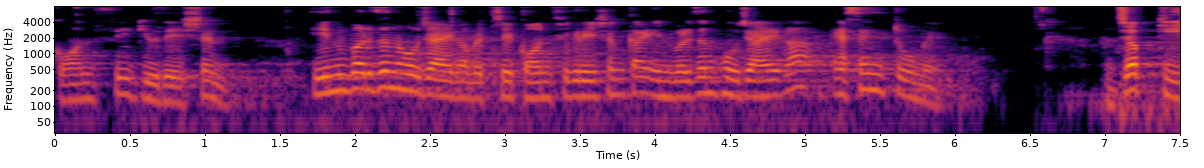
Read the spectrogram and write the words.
configuration inversion हो जाएगा बच्चे कॉन्फ़िगरेशन का इन्वर्जन हो जाएगा एस एन टू में। जबकि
